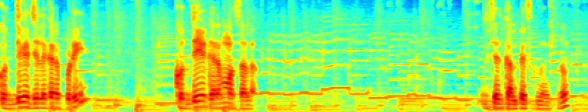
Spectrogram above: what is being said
కొద్దిగా జీలకర్ర పొడి కొద్దిగా గరం మసాలా. వేసేది కలిపేసుకుందాం ఇప్పుడు.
